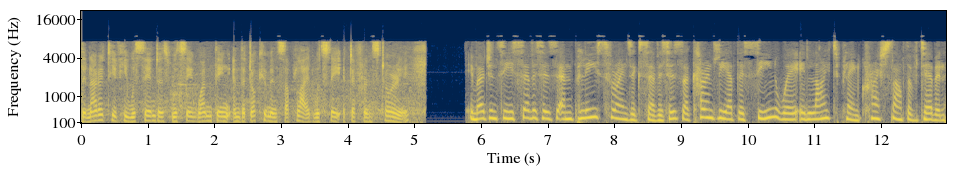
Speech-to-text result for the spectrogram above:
The narrative he would send us would say one thing and the documents supplied would say a different story. Emergency services and police forensic services are currently at the scene where a light plane crashed south of Durban.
